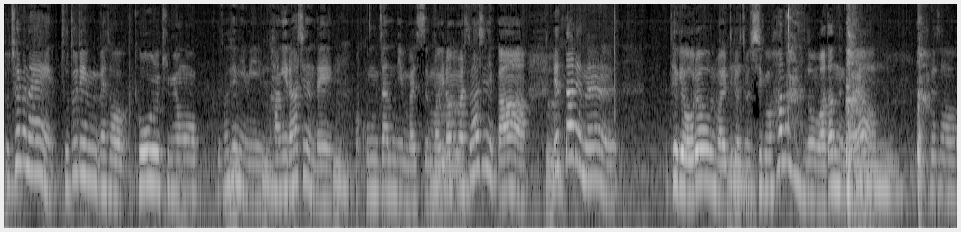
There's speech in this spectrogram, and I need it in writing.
또 최근에 두드림에서 도울 김용옥 그 선생님이 음. 강의를 하시는데 음. 막 공자님 말씀 막 음. 이런 말씀 하시니까 음. 옛날에는 되게 어려운 말들이었지만 지금 하나하나 너무 와닿는 거예요. 음. 그래서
